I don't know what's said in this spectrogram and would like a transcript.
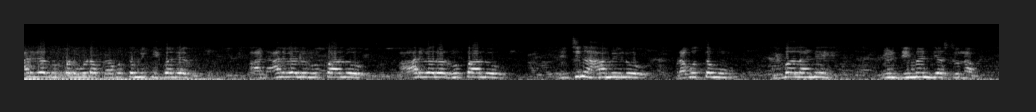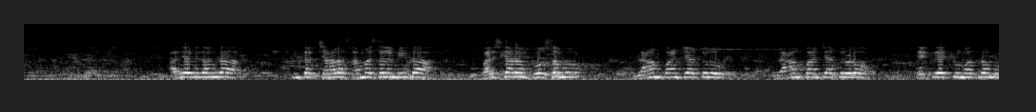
ఆరు వేల రూపాయలు కూడా ప్రభుత్వం మీకు ఇవ్వలేదు. ఆ నాలుగు వేల రూపాయలు ఆరు వేల రూపాయలు ఇచ్చిన హామీలు ప్రభుత్వము ఇవ్వాలని మేము డిమాండ్ చేస్తున్నాం. అదేవిధంగా ఇంకా చాలా సమస్యల మీద పరిష్కారం కోసము గ్రామ పంచాయతీలు గ్రామ పంచాయతీలలో సెక్రటరీలు మాత్రము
